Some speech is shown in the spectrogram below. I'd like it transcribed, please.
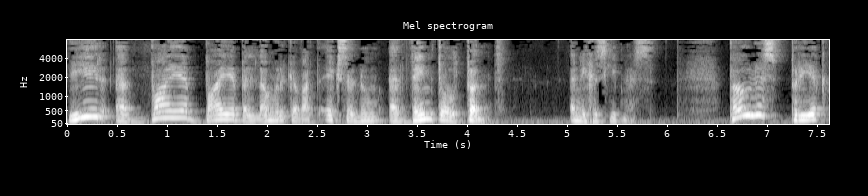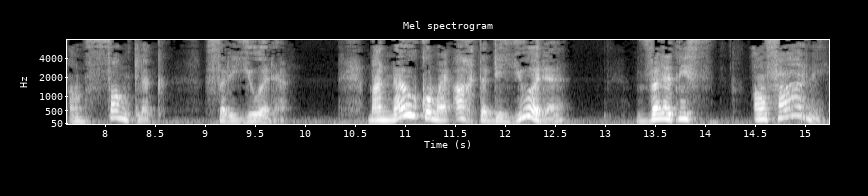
hier 'n baie baie belangrike wat ek sou noem 'n wentelpunt in die geskiedenis. Paulus preek aanvanklik vir die Jode. Maar nou kom hy agter die Jode wil dit nie aanvaar nie.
